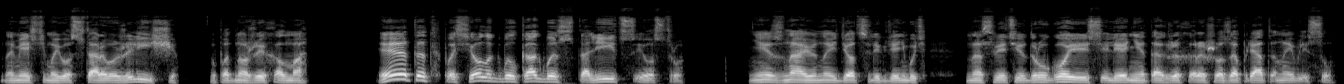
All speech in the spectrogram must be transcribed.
на месте моего старого жилища у подножия холма. Этот поселок был как бы столицей острова. Не знаю, найдется ли где-нибудь на свете другое селение, также хорошо запрятанное в лесу.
